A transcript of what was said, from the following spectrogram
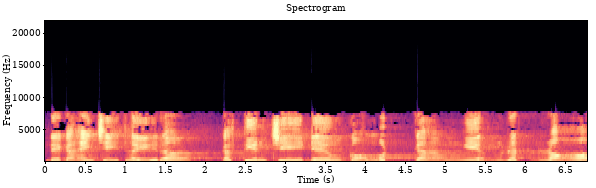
Để các anh chị thấy đó, các tiên tri đều có một cảm nghiệm rất rõ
